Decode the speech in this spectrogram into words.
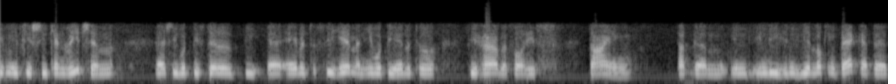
even if he, she can reach him, uh, she would be still be uh, able to see him, and he would be able to see her before he's dying. But um, in in the in, you're looking back at the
